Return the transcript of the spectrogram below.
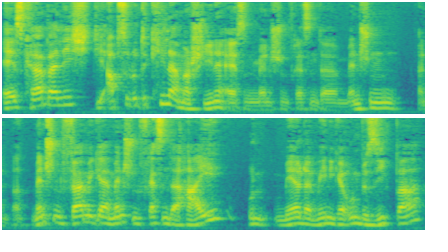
Er ist körperlich die absolute Killermaschine. Er ist ein menschenfressender, Menschen, ein menschenförmiger, menschenfressender Hai und mehr oder weniger unbesiegbar.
